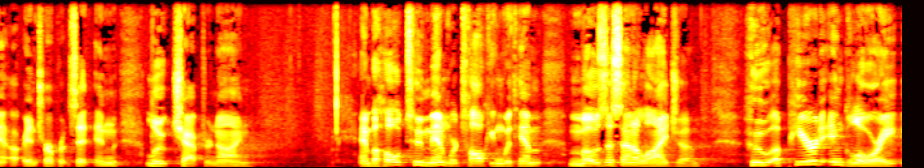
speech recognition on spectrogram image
uh, interprets it in Luke chapter 9. And behold, two men were talking with him, Moses and Elijah, who appeared in glory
